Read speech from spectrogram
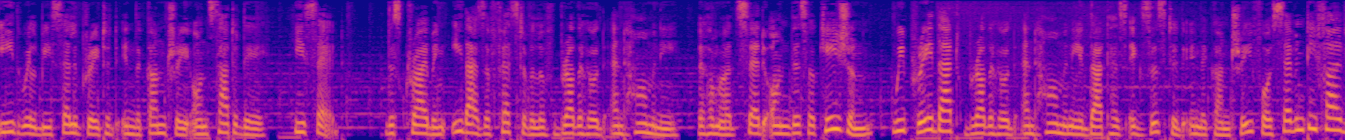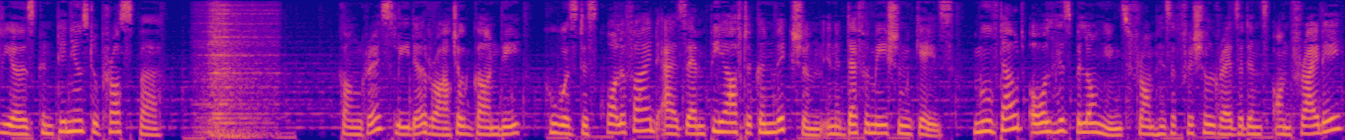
Eid will be celebrated in the country on Saturday, he said. Describing Eid as a festival of brotherhood and harmony, Ahmad said on this occasion, We pray that brotherhood and harmony that has existed in the country for 75 years continues to prosper. Congress leader Rahul Gandhi, who was disqualified as MP after conviction in a defamation case, moved out all his belongings from his official residence on Friday,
